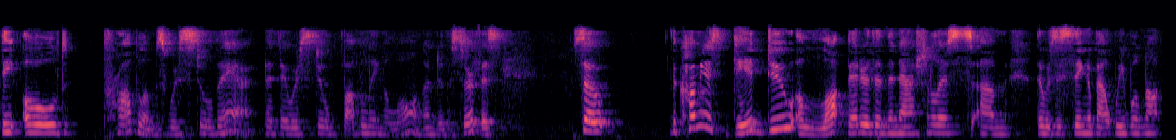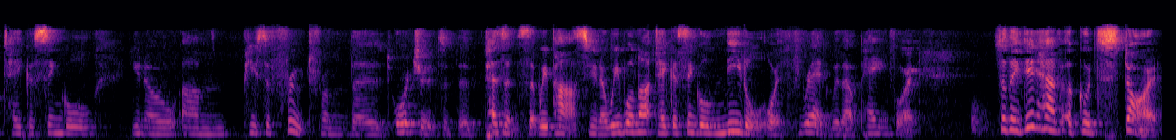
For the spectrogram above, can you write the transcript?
the old problems were still there, that they were still bubbling along under the surface. So, the communists did do a lot better than the nationalists. Um, there was this thing about we will not take a single you know, um, piece of fruit from the orchards of the peasants that we pass. You know, we will not take a single needle or thread without paying for it. So they did have a good start,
